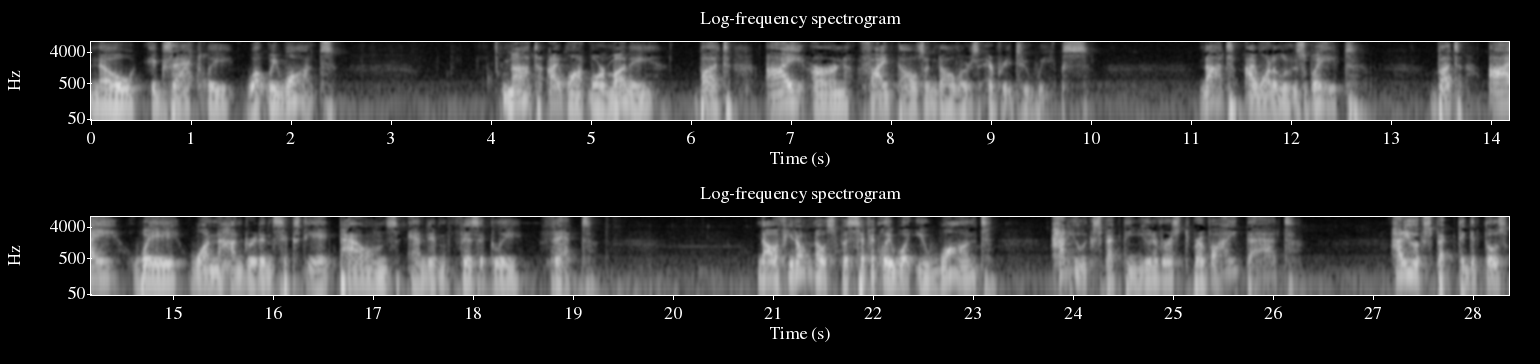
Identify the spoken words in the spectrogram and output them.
know exactly what we want. Not, I want more money, but I earn $5,000 every two weeks. Not, I want to lose weight, but I weigh 168 pounds and am physically fit. Now, if you don't know specifically what you want, how do you expect the universe to provide that? How do you expect to get those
